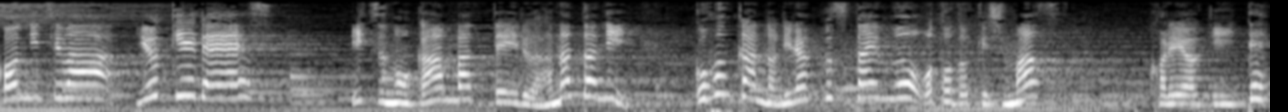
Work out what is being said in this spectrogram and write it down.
こんにちは、ゆきです。いつも頑張っているあなたに5分間のリラックスタイムをお届けします。これを聞いて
